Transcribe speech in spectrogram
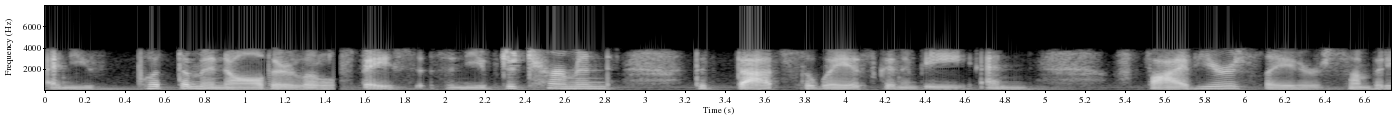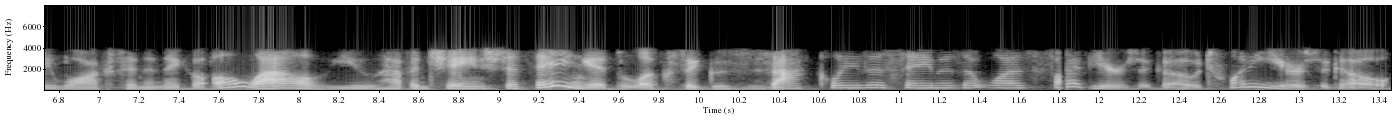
and you've put them in all their little spaces, and you've determined that that's the way it's going to be. And five years later, somebody walks in and they go, "Oh wow, you haven't changed a thing. It looks exactly the same as it was five years ago, twenty years ago."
